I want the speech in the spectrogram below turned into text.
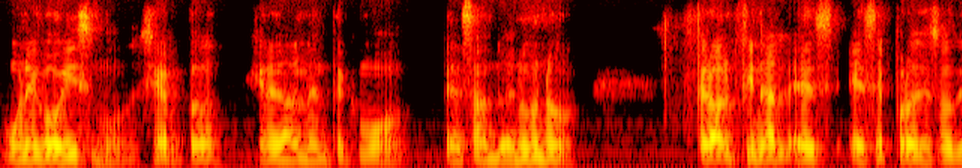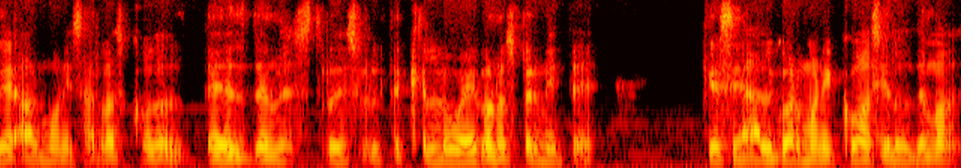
un egoísmo, ¿cierto? Generalmente como pensando en uno, pero al final es ese proceso de armonizar las cosas desde nuestro disfrute que luego nos permite que sea algo armónico hacia los demás.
